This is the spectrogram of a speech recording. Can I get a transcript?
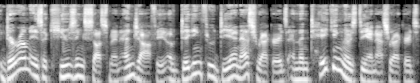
Durham is accusing Sussman and Joffe of digging through DNS records and then taking those DNS records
